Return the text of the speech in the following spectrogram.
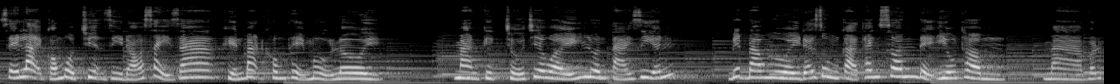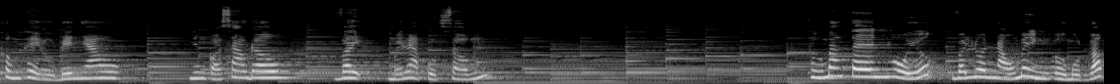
sẽ lại có một chuyện gì đó xảy ra khiến bạn không thể mở lời. Màn kịch chớ trêu ấy luôn tái diễn. Biết bao người đã dùng cả thanh xuân để yêu thầm mà vẫn không thể ở bên nhau. Nhưng có sao đâu, vậy mới là cuộc sống. Thứ mang tên hồi ức vẫn luôn náu mình ở một góc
